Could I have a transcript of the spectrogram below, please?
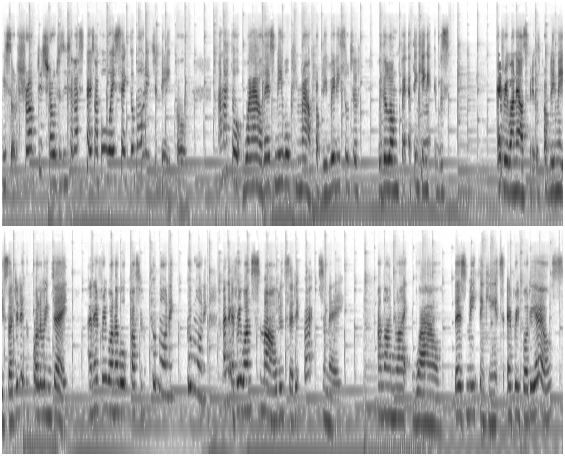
he sort of shrugged his shoulders and he said, I suppose I've always said good morning to people. And I thought, wow, there's me walking around, probably really sort of with a long thinking it was everyone else, but it was probably me. So I did it the following day. And everyone I walked past, good morning, good morning. And everyone smiled and said it back to me. And I'm like, wow, there's me thinking it's everybody else,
